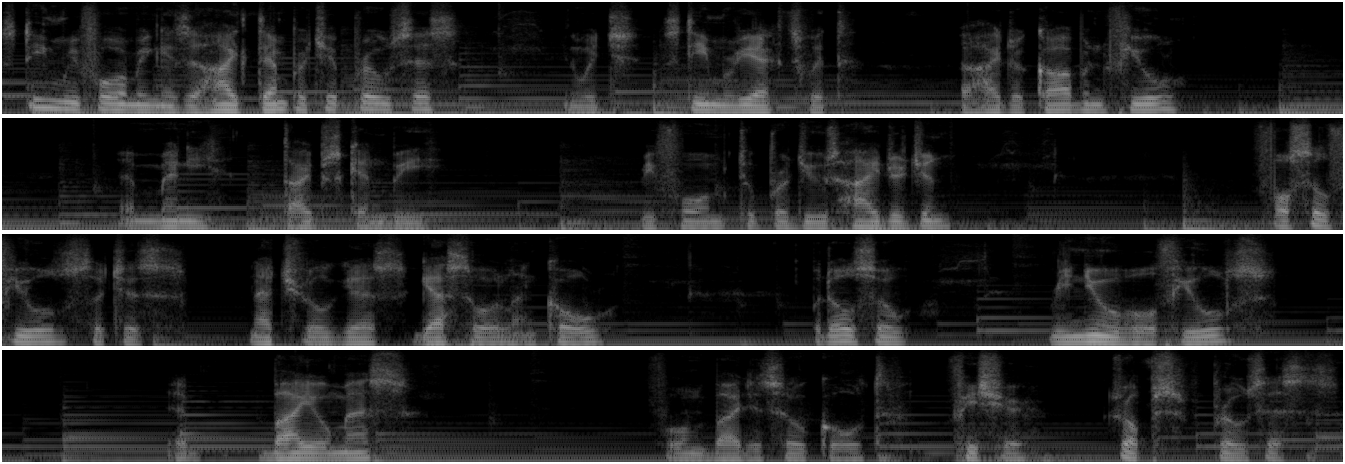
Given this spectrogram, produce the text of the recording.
Steam reforming is a high temperature process in which steam reacts with a hydrocarbon fuel and many types can be reformed to produce hydrogen. Fossil fuels such as natural gas, gas oil and coal, but also renewable fuels, uh, biomass formed by the so-called Fischer-Tropsch processes.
